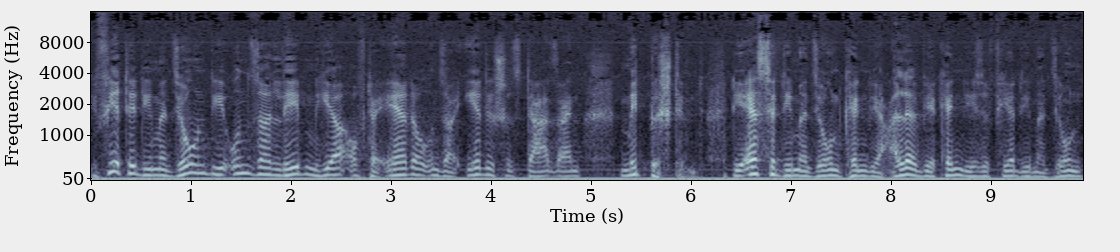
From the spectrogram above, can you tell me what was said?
Die vierte Dimension, die unser Leben hier auf der Erde, unser irdisches Dasein mitbestimmt. Die erste Dimension kennen wir alle, wir kennen diese vier Dimensionen.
